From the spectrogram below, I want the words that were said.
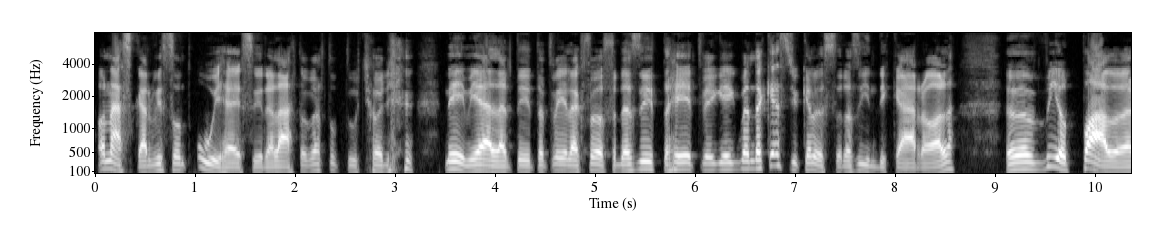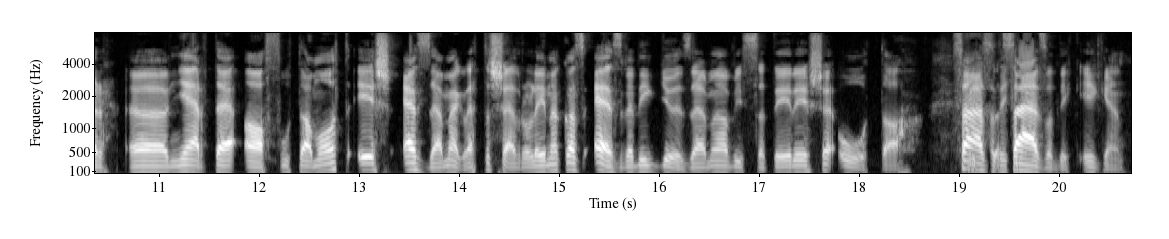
a NASCAR viszont új helyszínre látogatott, úgyhogy némi ellentétet vélek felfedezni itt a hétvégékben, de kezdjük először az IndyCarral. Will Power nyerte a futamot, és ezzel meglett a Chevrolet-nak az ezredik győzelme a visszatérése óta. Századik. Századik, igen.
